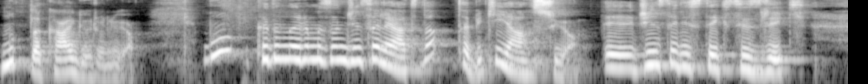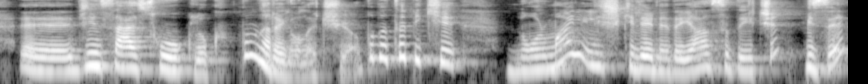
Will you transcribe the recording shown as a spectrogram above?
mutlaka görülüyor. Bu kadınlarımızın cinsel hayatına tabii ki yansıyor. E, cinsel isteksizlik, e, cinsel soğukluk bunlara yol açıyor. Bu da tabii ki normal ilişkilerine de yansıdığı için bize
